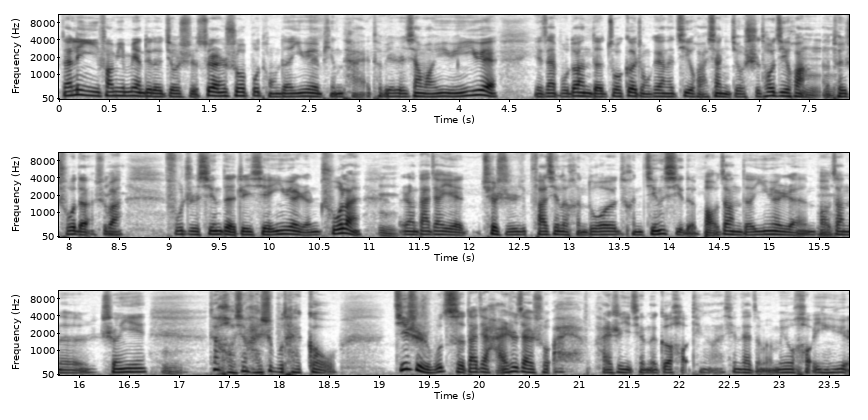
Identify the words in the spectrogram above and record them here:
但另一方面，面对的就是，虽然说不同的音乐平台，特别是像网易云音乐，也在不断的做各种各样的计划，像你就石头计划推出的是吧，扶植新的这些音乐人出来，让大家也确实发现了很多很惊喜的宝藏的音乐人、宝藏的声音，但好像还是不太够。即使如此，大家还是在说：“哎呀，还是以前的歌好听啊！现在怎么没有好音乐？”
